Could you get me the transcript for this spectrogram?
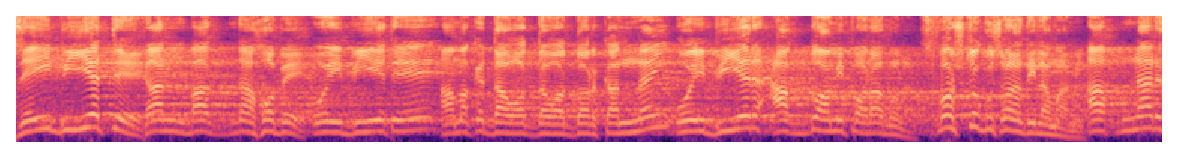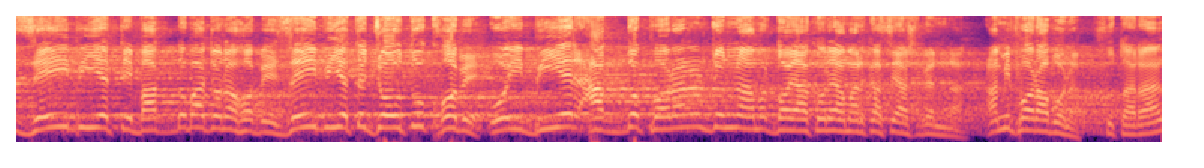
যেই বিয়েতে গান বাজনা হবে, ওই বিয়েতে আমাকে দাওয়াত দেওয়ার দরকার নাই, ওই বিয়ের আগদ আমি পড়াবো না। স্পষ্ট ঘোষণা দিলাম আমি। আপনার যেই বিয়েতে বাদ্য বাজনা হবে, যেই বিয়েতে যৌতুক হবে, ওই বিয়ের আগদ পড়ানোর জন্য আমার দয়া করে আমার কাছে আসবেন না। আমি পড়াবো না। সুতরাং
